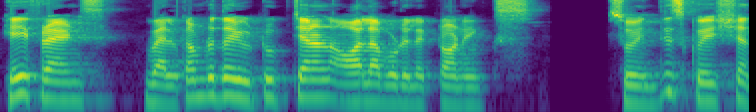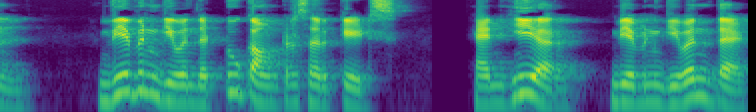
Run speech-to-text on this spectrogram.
Hey friends, welcome to the YouTube channel All About Electronics. So in this question, we have been given the two counter circuits and here we have been given that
